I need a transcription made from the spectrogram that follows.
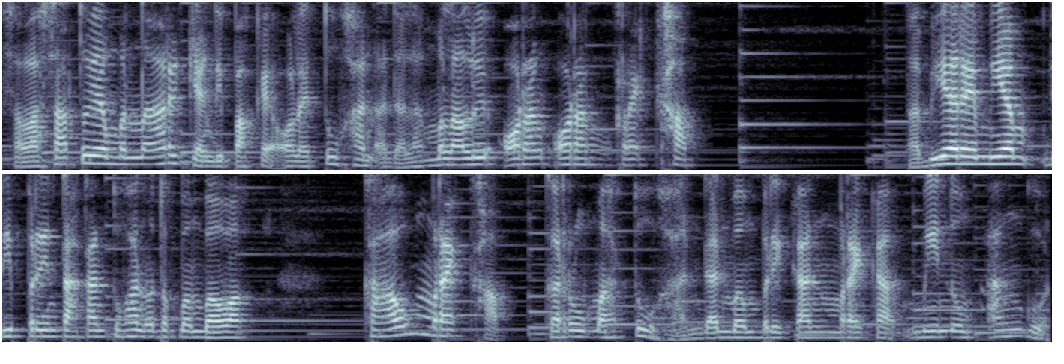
Salah satu yang menarik yang dipakai oleh Tuhan adalah melalui orang-orang Rekab. Nabi Yeremia diperintahkan Tuhan untuk membawa kaum Rekab ke rumah Tuhan dan memberikan mereka minum anggur.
